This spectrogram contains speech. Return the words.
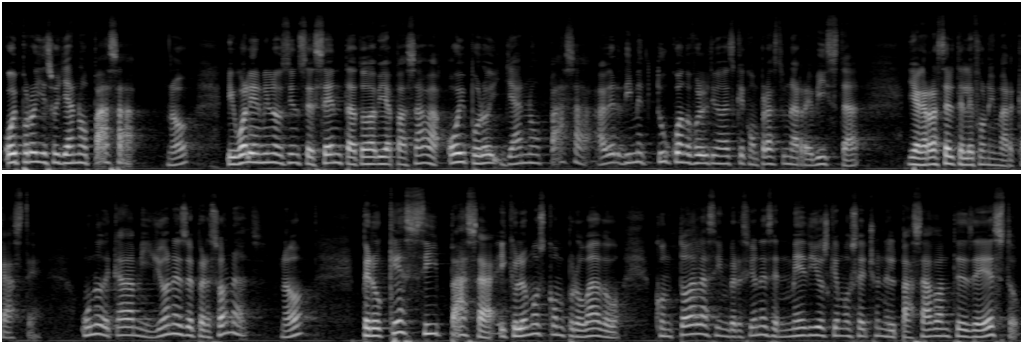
Hoy por hoy eso ya no pasa. ¿No? Igual en 1960 todavía pasaba, hoy por hoy ya no pasa. A ver, dime tú cuándo fue la última vez que compraste una revista y agarraste el teléfono y marcaste. Uno de cada millones de personas, ¿no? Pero ¿qué sí pasa y que lo hemos comprobado con todas las inversiones en medios que hemos hecho en el pasado antes de esto?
